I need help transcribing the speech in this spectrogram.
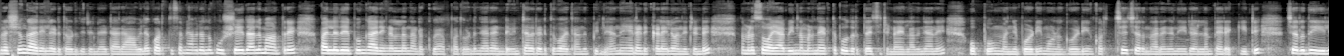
ബ്രഷും കാര്യമെല്ലാം എടുത്ത് കൊടുത്തിട്ടുണ്ട് കേട്ടോ. രാവിലെ കുറച്ച് സമയം അവരൊന്ന് പുഷ് ചെയ്താൽ മാത്രമേ പല്ല് തേപ്പും കാര്യങ്ങളെല്ലാം നടക്കുക അപ്പോൾ അതുകൊണ്ട് ഞാൻ രണ്ട് മിനിറ്റ് അവരുടെ അടുത്ത് പോയതാണ്. പിന്നെ ഞാൻ നേരെ അടുക്കളയിൽ വന്നിട്ടുണ്ട്. നമ്മൾ സോയാബീൻ നമ്മൾ നേരത്തെ പുതിർത്ത് വെച്ചിട്ടുണ്ടായില്ല അത് ഞാൻ ഉപ്പും മഞ്ഞൾപ്പൊടിയും മുളക് പൊടിയും കുറച്ച് ചെറുനാരങ്ങ നീരും എല്ലാം പെരക്കിയിട്ട് ചെറുതീയിൽ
